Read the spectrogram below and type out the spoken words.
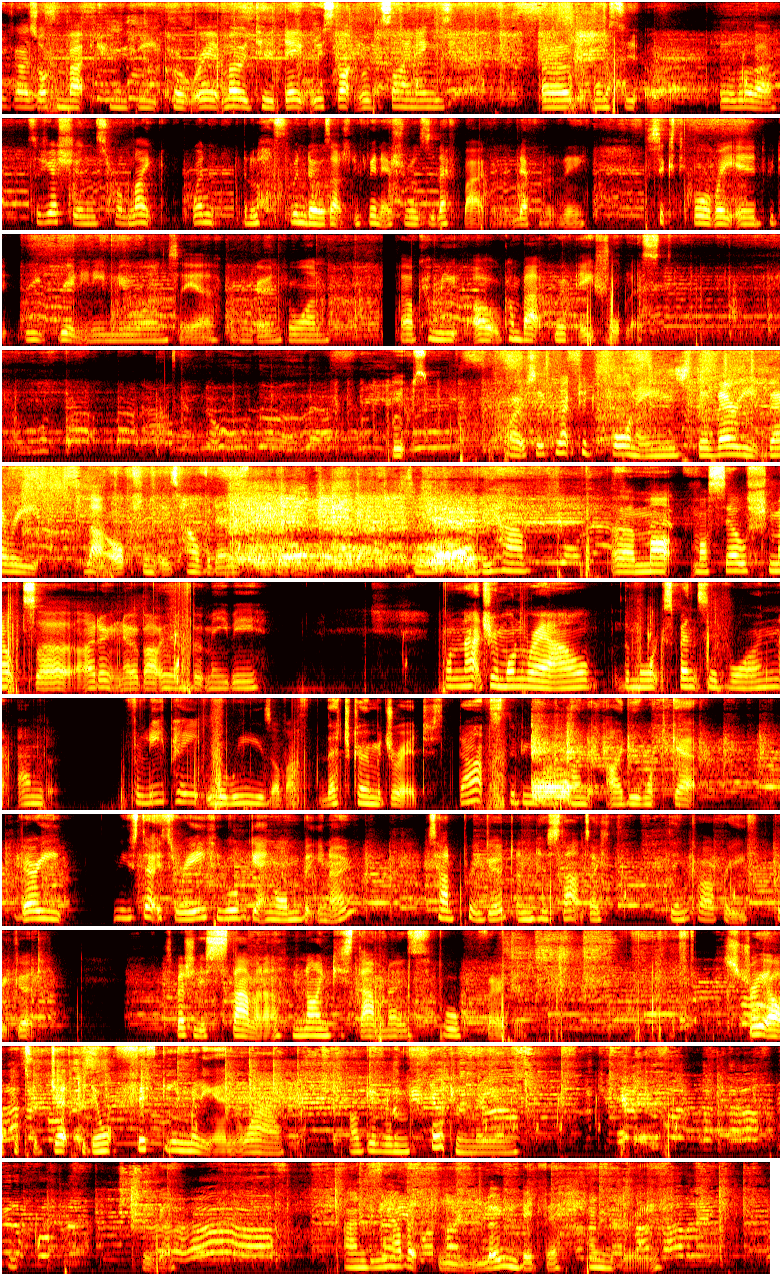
Hey guys, welcome back to the career mode. Today we start with signings. Uh, su- uh, blah, blah, blah. suggestions from like when the last window was actually finished was the left back, and definitely 64 rated. We, we really need a new one, so yeah, we're gonna go in for one. I'll come. I'll come back with a short list. Oops. Alright, so collected four names. The very, very that option is Halverdez. So uh, we have uh, Mar- Marcel Schmelzer. I don't know about him, but maybe. Nacho Monreal, the more expensive one, and Felipe Luis of Atletico Madrid. That's the dude I kind of I do want to get. Very He's 33. He will be getting on, but you know, he's had pretty good, and his stats I think are pretty pretty good. Especially his stamina. 90 stamina is oh very good. Straight up, it's rejected. They want 15 million. Wow. I'll give them 14 million. There we go. And we have a loan bid for Hendry.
